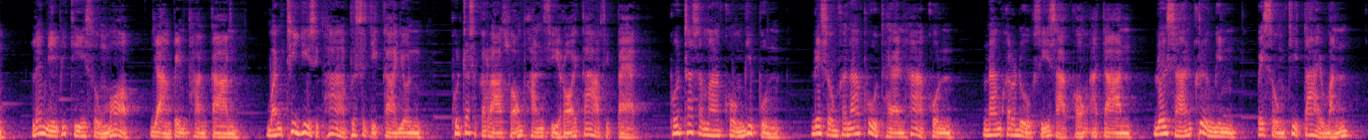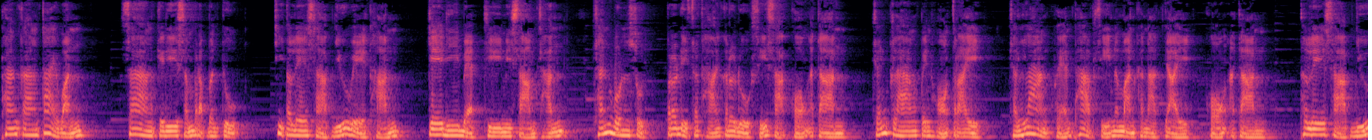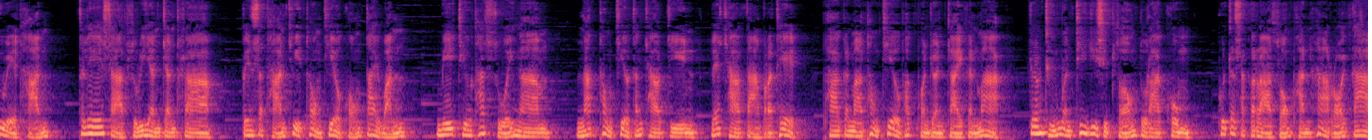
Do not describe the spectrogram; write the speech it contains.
และมีพิธีส่งมอบ อย่างเป็นทางการ วันที่ 25 พฤศจิกายน พุทธศักราช 2498 พุทธสมาคมญี่ปุ่น ได้ส่งคณะผู้แทน 5 คนนำกระดูกศีรษะของอาจารย์ โดยสารเครื่องบินไปส่งที่ไต้หวัน ทางการไต้หวัน สร้างเจดีย์สำหรับบรรจุ ที่ทะเลสาบยื้อเวฐาน เจดีย์แบบจีมีสามชั้น ชั้นบนสุดประดิษฐานกระดูกศีรษะของอาจารย์ ชั้นกลางเป็นหอไตร ชั้นล่างแขวนภาพสีน้ำมันขนาดใหญ่ของอาจารย์ ทะเลสาบยื้อเวฐาน ทะเลสาบสุริยันจันทรา เป็นสถานที่ท่องเที่ยวของไต้หวัน มีทิวทัศน์สวยงาม นักท่องเที่ยวทั้งชาวจีนและชาวต่างประเทศ พากันมาท่องเที่ยวพักผ่อนหย่อนใจกันมาก จนถึงวันที่ 22 ตุลาคม พุทธศักราช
